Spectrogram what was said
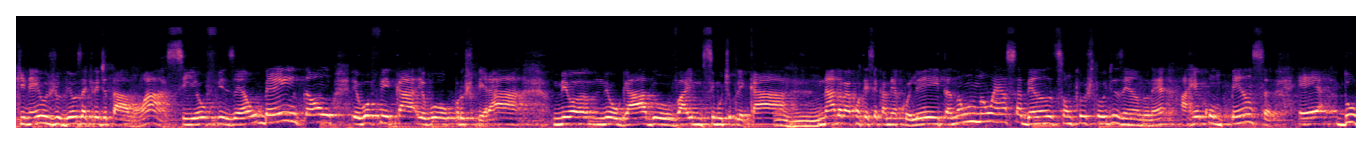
Que nem os judeus acreditavam. Ah, se eu fizer o bem, então eu vou ficar, eu vou prosperar, meu, meu gado vai se multiplicar, nada vai acontecer com a minha colheita. Não, não é essa bênção que eu estou dizendo, né? A recompensa é do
